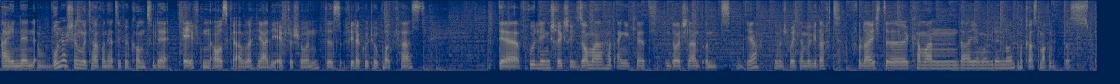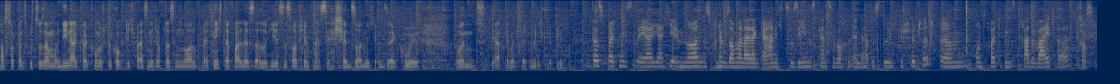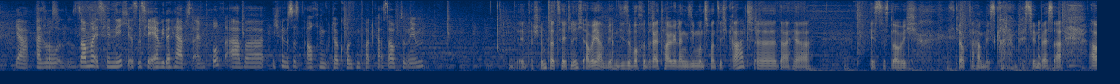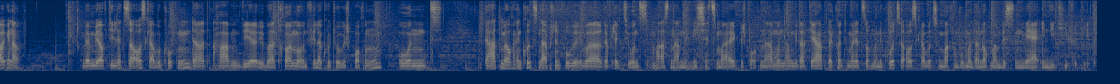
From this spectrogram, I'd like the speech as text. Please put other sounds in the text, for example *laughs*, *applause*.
Einen wunderschönen guten Tag und herzlich willkommen zu der elften Ausgabe, ja, die elfte schon, des Fehlerkultur-Podcasts. Der Frühling, Schrägstrich Sommer, hat eingekehrt in Deutschland und ja, dementsprechend haben wir gedacht, vielleicht äh, kann man da ja mal wieder einen neuen Podcast machen. Das passt doch ganz gut zusammen. Und Dina hat gerade komisch geguckt. Ich weiß nicht, ob das im Norden vielleicht nicht der Fall ist. Also hier ist es auf jeden Fall sehr schön sonnig und sehr cool. Und ja, dementsprechend bin ich glücklich. Das freut mich sehr. Ja, hier im Norden ist man im Sommer leider gar nicht zu sehen. Das ganze Wochenende hat es durchgeschüttet ähm, und heute ging es gerade weiter. Krass. Ja, also Krass. Sommer ist hier nicht. Es ist hier eher wieder Herbsteinbruch, aber ich finde, es ist auch ein guter Grund, einen Podcast aufzunehmen. Äh, das stimmt tatsächlich. Aber ja, wir haben diese Woche drei Tage lang 27 Grad. Äh, daher ist es, glaube ich, *laughs* ich glaube, da haben wir es gerade ein bisschen besser. Aber genau. Wenn wir auf die letzte Ausgabe gucken, da haben wir über Träume und Fehlerkultur gesprochen. Und da hatten wir auch einen kurzen Abschnitt, wo wir über Reflexionsmaßnahmen, nenne ich es jetzt mal, gesprochen haben und haben gedacht, ja, da könnte man jetzt noch mal eine kurze Ausgabe zu machen, wo man dann noch mal ein bisschen mehr in die Tiefe geht.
